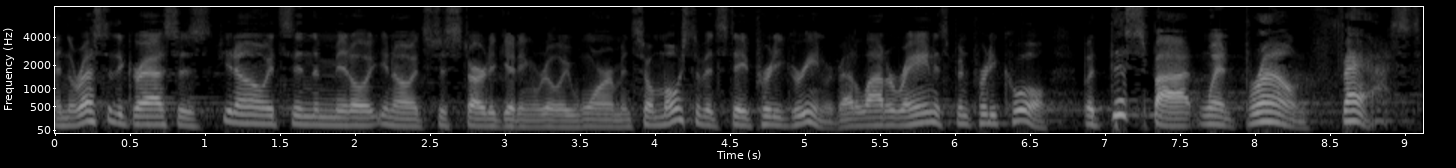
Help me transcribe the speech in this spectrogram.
And the rest of the grass is, you know, it's in the middle, you know, it's just started getting really warm. And so most of it stayed pretty green. We've had a lot of rain, it's been pretty cool. But this spot went brown fast.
